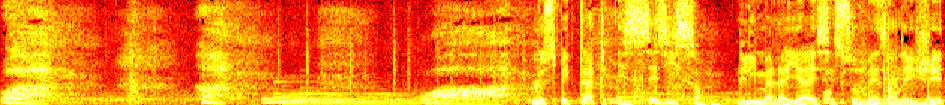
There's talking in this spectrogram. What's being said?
Waouh. Le spectacle est saisissant. L'Himalaya et ses sommets enneigés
